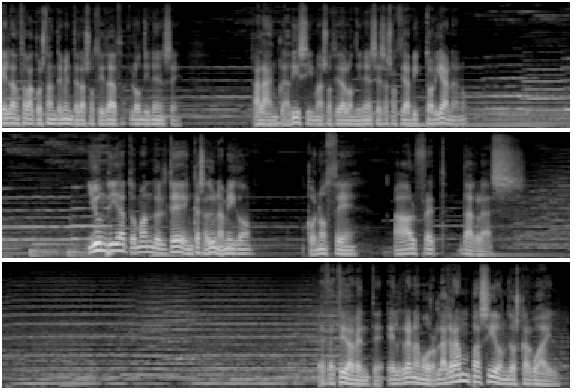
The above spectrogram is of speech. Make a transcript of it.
que él lanzaba constantemente a la sociedad londinense, a la ancladísima sociedad londinense, esa sociedad victoriana, ¿no? Y un día, tomando el té en casa de un amigo, conoce a Alfred Douglas. Efectivamente, el gran amor, la gran pasión de Oscar Wilde.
